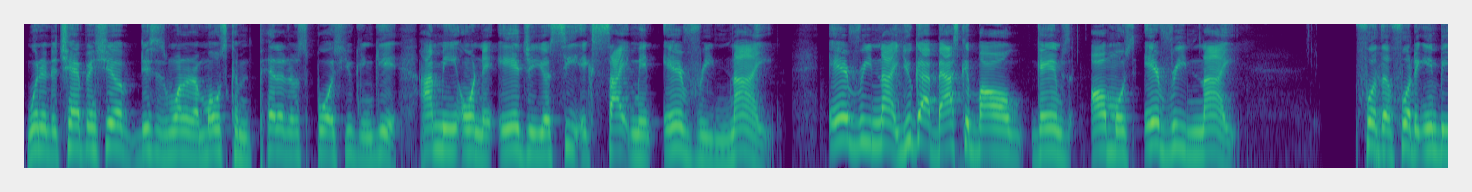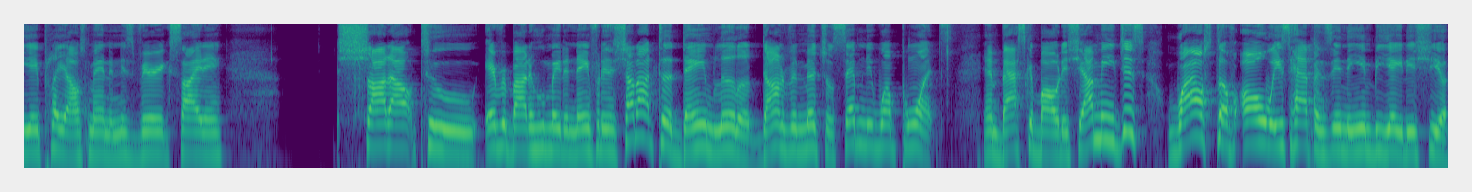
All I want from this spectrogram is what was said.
winning the championship, this is one of the most competitive sports you can get. I mean, on the edge of your seat, excitement every night. Every night. You got basketball games almost every night for the for the NBA playoffs, man, and it's very exciting. Shout out to everybody who made a name for this. Shout out to Dame Lillard, Donovan Mitchell, 71 points in basketball this year. I mean, just wild stuff always happens in the NBA this year.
